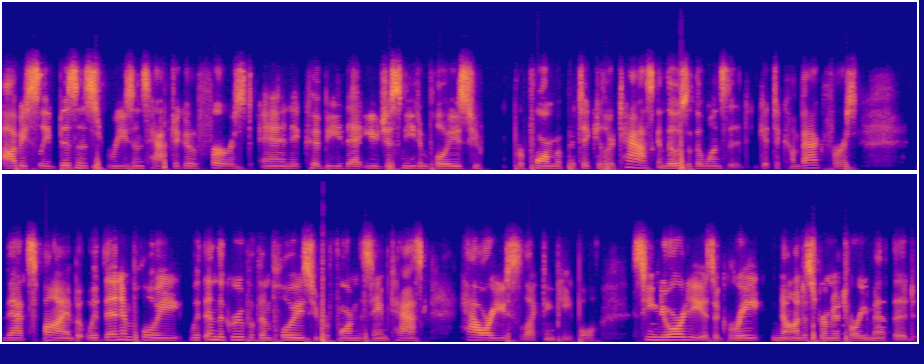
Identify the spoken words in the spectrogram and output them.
obviously, business reasons have to go first, and it could be that you just need employees who perform a particular task, and those are the ones that get to come back first. That's fine, but within employee within the group of employees who perform the same task, how are you selecting people? Seniority is a great non-discriminatory method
